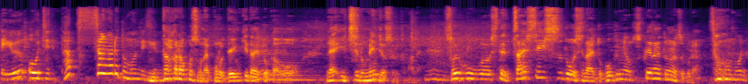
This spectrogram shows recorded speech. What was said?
ていうお家たくさんあると思うんですよね。だからこそね、この電気代とかをうんね、一度免除するとかね、そういう方法をして財政出動しないと国民を救えないと思いますよ、これは。そう思う。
